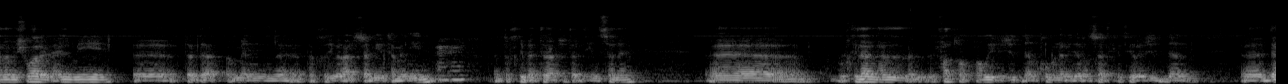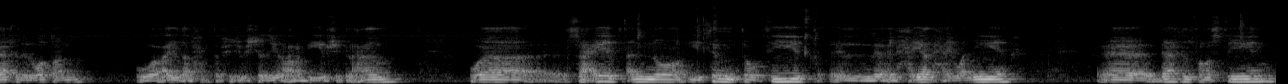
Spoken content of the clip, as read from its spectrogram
أنا مشواري العلمي آه، ابتدأ من تقريبا 1980 من تقريبا 33 سنة. آه، خلال هالفترة الطويلة جدا قمنا بدراسات كثيرة جدا. داخل الوطن وأيضا حتى في الجزيرة العربية بشكل عام. وسعيت أنه يتم توثيق الحياة الحيوانية آه، داخل فلسطين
